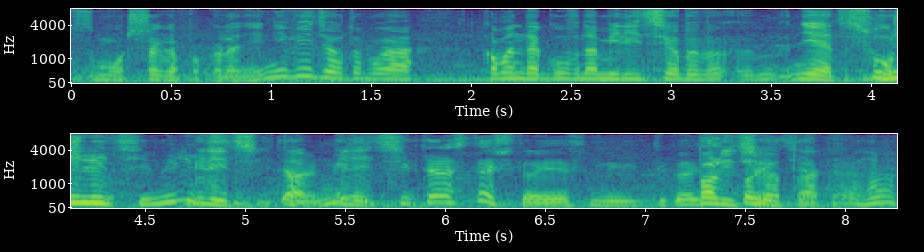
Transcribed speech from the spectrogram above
z młodszego pokolenia, nie wiedział, to była Komenda Główna Milicji Obywa... Nie, to służb. Milicji, milicji. Milicji, tak, tak, milicji. milicji. Teraz też to jest, tylko jest Policja, policja. tak. teraz. Mhm.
